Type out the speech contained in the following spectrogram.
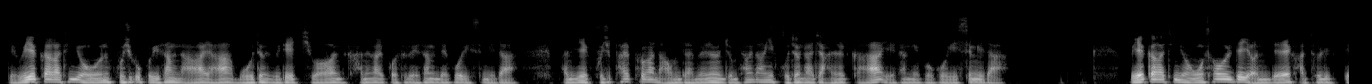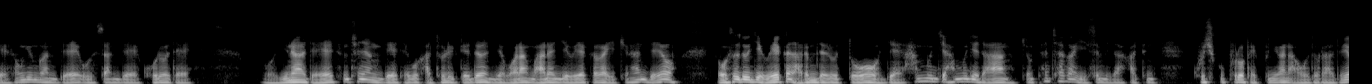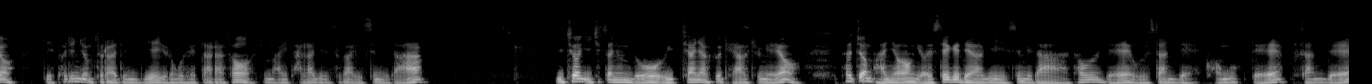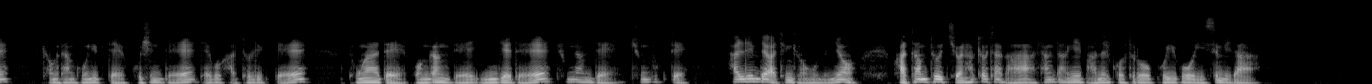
의예과 같은 경우는 99% 이상 나와야 모든 의대 지원 가능할 것으로 예상되고 있습니다. 만약에 98%가 나온다면 좀 상당히 고전하지 않을까 예상해 보고 있습니다. 의예과 같은 경우 서울대, 연대, 가톨릭대, 성균관대, 울산대, 고려대, 뭐 인하대, 순천향대, 대구 가톨릭대 등 워낙 많은 이제 의예과가 있긴 한데요. 여기서도 이제 의예과 나름대로 또 이제 한 문제 한 문제당 좀 편차가 있습니다. 같은 99% 100분위가 나오더라도요. 이제 표준 점수라든지 이런 것에 따라서 좀 많이 달라질 수가 있습니다. 2024년도 의치한약수 대학 중에요. 표점 반영 13개 대학이 있습니다. 서울대, 울산대, 건국대, 부산대, 경상국립대, 고신대, 대구 가톨릭대, 동아대, 원광대, 인제대, 충남대, 충북대, 한림대 같은 경우는요. 과탐2 지원 합격자가 상당히 많을 것으로 보이고 있습니다.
